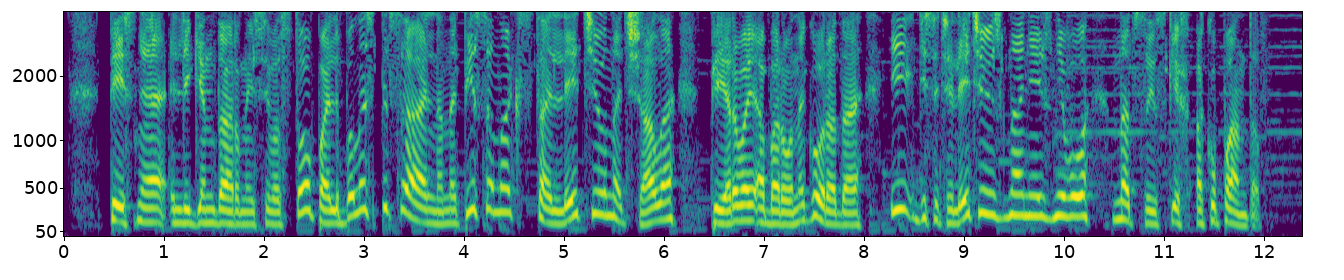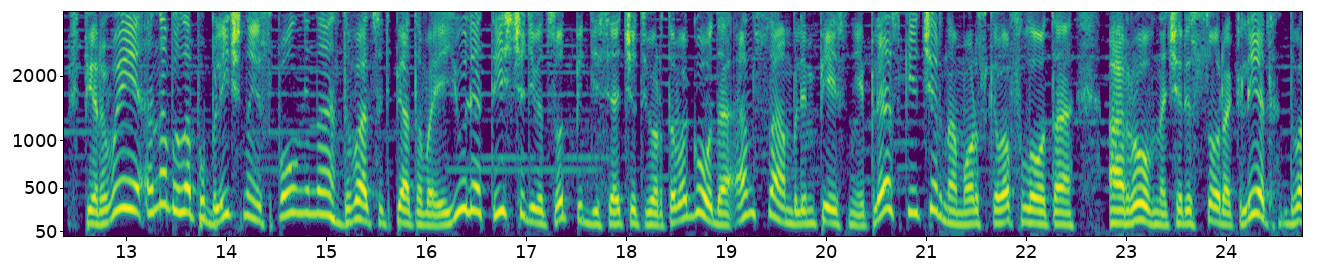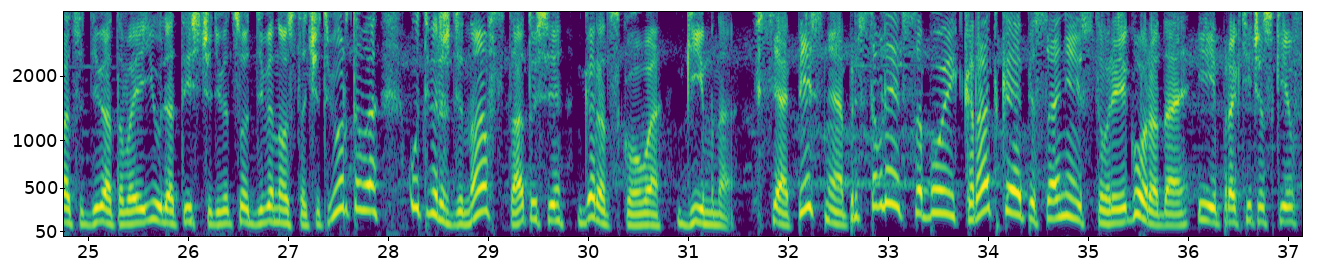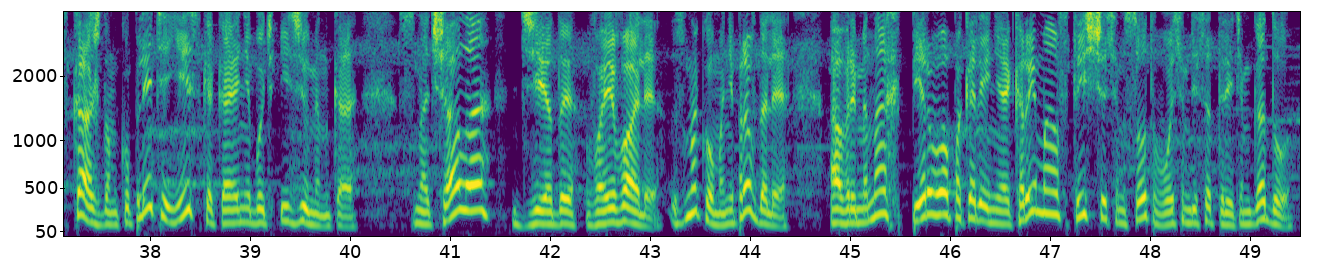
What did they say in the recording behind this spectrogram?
Песня «Легендарный Севастополь» была специально написана к столетию начала первой обороны города и десятилетию изгнания из него нацистских оккупантов – Впервые она была публично исполнена 25 июля 1954 года ансамблем песни и пляски Черноморского флота, а ровно через 40 лет, 29 июля 1994 утверждена в статусе городского гимна. Вся песня представляет собой краткое описание истории города, и практически в каждом куплете есть какая-нибудь изюминка. Сначала деды воевали, знакомо, не правда ли? О временах первого покорения Крыма в 1783 году.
